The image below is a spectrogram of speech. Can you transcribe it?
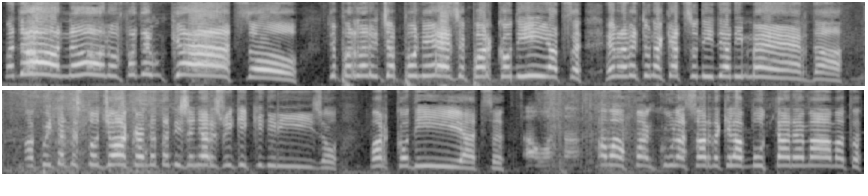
Madonna, oh, non fate un cazzo! Devo parlare giapponese, porco Diaz! E non avete una cazzo di idea di merda! Acquitate sto gioco e andate a disegnare sui chicchi di riso! Porco Diaz! Ah, what the... Ma vaffanculo a sorda che la buttane mamat!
